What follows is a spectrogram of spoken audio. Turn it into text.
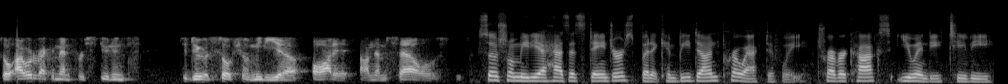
So I would recommend for students to do a social media audit on themselves. Social media has its dangers, but it can be done proactively. Trevor Cox, UIndy TV.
